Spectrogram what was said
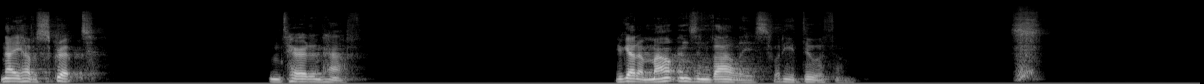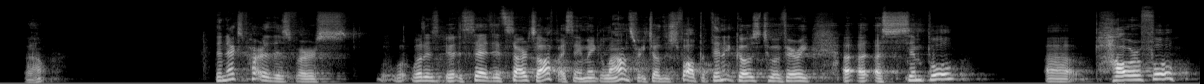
Now you have a script and tear it in half. You've got a mountains and valleys. What do you do with them? Well, the next part of this verse, what is, it says, it starts off by saying make allowance for each other's fault, but then it goes to a very, a, a simple, uh, powerful,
